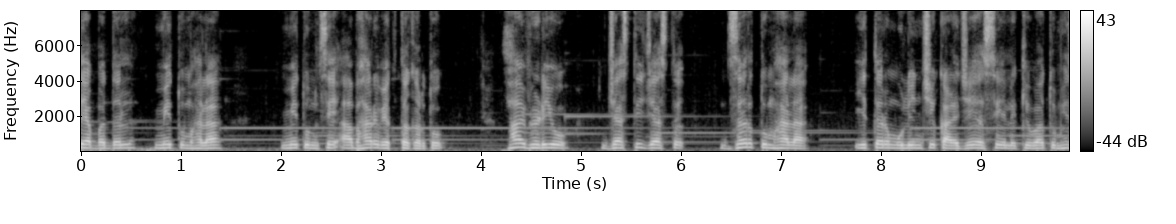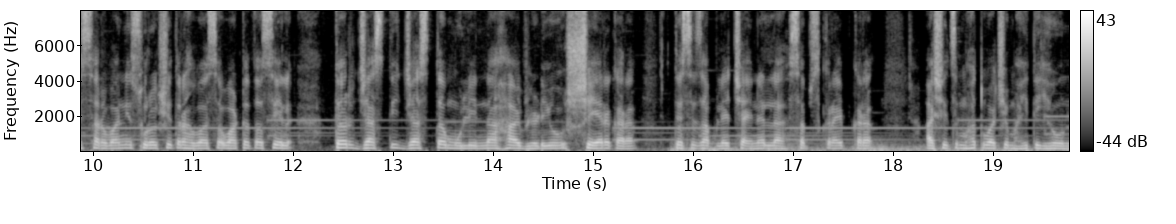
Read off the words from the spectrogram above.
त्याबद्दल मी तुम्हाला मी तुमचे आभार व्यक्त करतो. हा व्हिडिओ जास्तीत जास्त जर तुम्हाला इतर मुलींची काळजी असेल किंवा तुम्ही सर्वांनी सुरक्षित राहावं असं वाटत असेल तर जास्तीत जास्त मुलींना हा व्हिडिओ शेअर करा. तसेच आपल्या चॅनलला सबस्क्राईब करा. अशीच महत्त्वाची माहिती घेऊन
